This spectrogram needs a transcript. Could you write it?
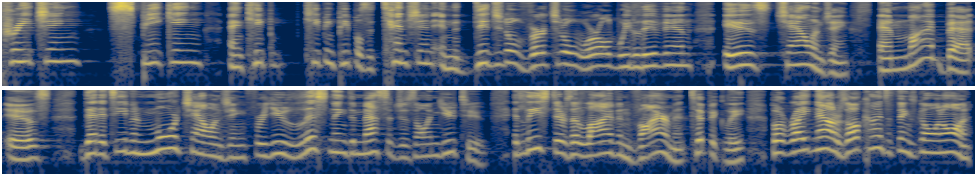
Preaching, speaking, and keep keeping people's attention in the digital, virtual world we live in is challenging. And my bet is that it's even more challenging for you listening to messages on YouTube. At least there's a live environment typically, but right now there's all kinds of things going on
